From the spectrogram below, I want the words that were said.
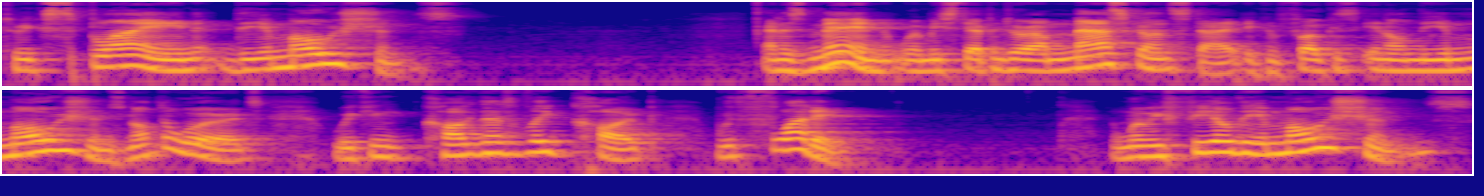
to explain the emotions. And as men, when we step into our masculine state, it can focus in on the emotions, not the words. We can cognitively cope with flooding. And when we feel the emotions,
